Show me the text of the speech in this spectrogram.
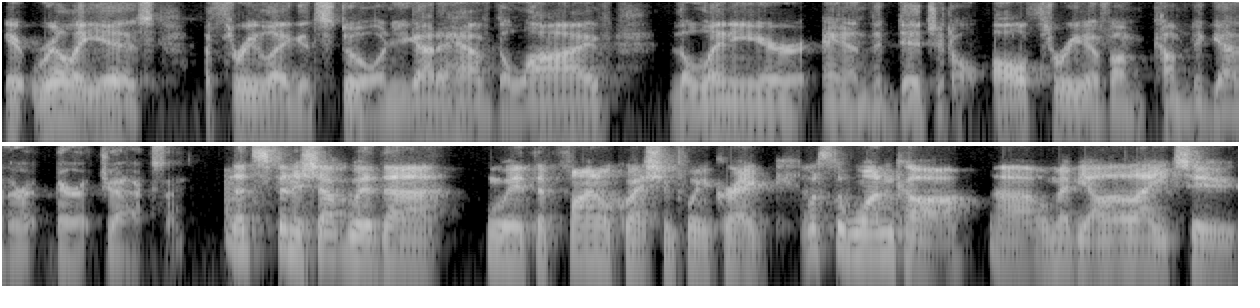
It really is a three legged stool, and you got to have the live, the linear, and the digital. All three of them come together at Barrett Jackson. Let's finish up with. Uh, with a final question for you, Craig. What's the one car, uh, or maybe I'll allow you to,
